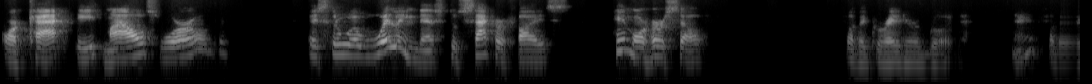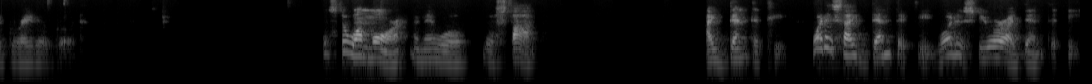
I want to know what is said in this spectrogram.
or cat eat mouse world is through a willingness to sacrifice him or herself for the greater good, right? for the greater good. Let's do one more and then we'll, we'll stop. Identity. What is identity? What is your identity?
